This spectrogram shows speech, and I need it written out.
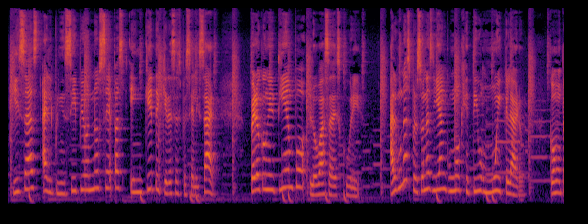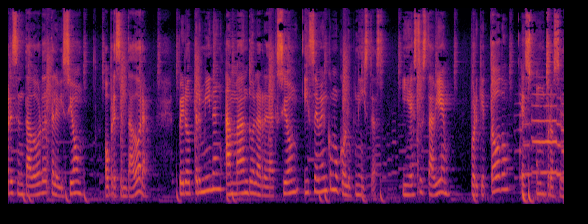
Quizás al principio no sepas en qué te quieres especializar, pero con el tiempo lo vas a descubrir. Algunas personas llegan con un objetivo muy claro, como presentador de televisión o presentadora, pero terminan amando la redacción y se ven como columnistas. Y esto está bien, porque todo es un proceso.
